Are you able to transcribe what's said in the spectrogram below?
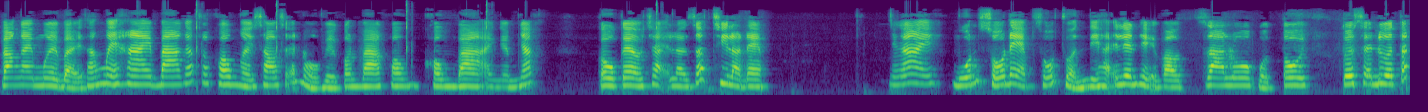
Và ngày 17 tháng 12 3 gấp cho 0 ngày sau sẽ nổ về con 3003 anh em nhé. Cầu kèo chạy là rất chi là đẹp. Những ai muốn số đẹp, số chuẩn thì hãy liên hệ vào Zalo của tôi. Tôi sẽ đưa tất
